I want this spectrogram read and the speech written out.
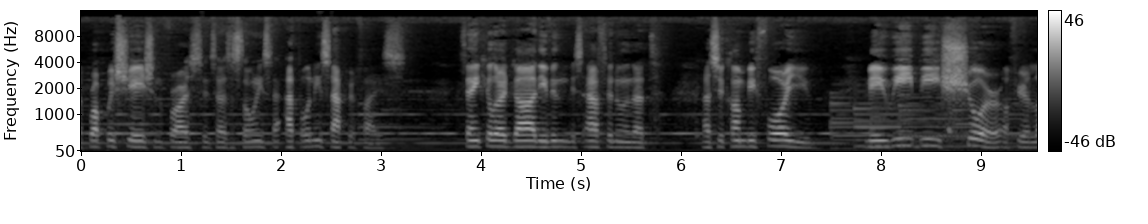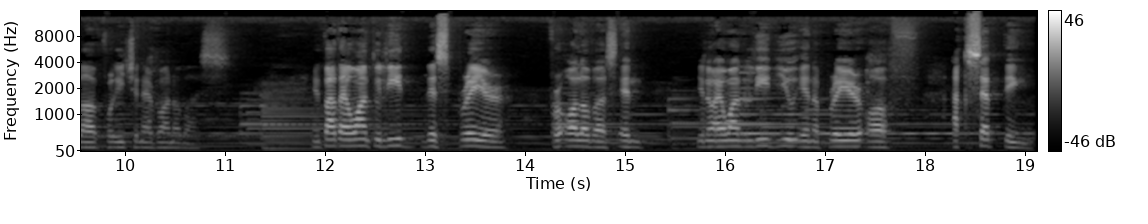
the propitiation for our sins, as a atoning sacrifice. Thank you, Lord God, even this afternoon, that as we come before you, may we be sure of your love for each and every one of us. In fact, I want to lead this prayer for all of us. And, you know, I want to lead you in a prayer of accepting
